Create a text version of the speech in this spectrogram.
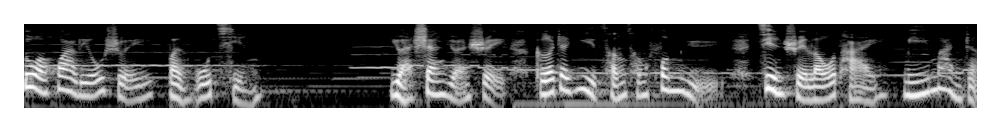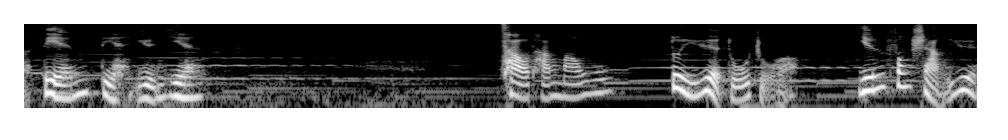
落花流水本无情。远山远水，隔着一层层风雨；近水楼台，弥漫着点点云烟。草堂茅屋。对月独酌，吟风赏月，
